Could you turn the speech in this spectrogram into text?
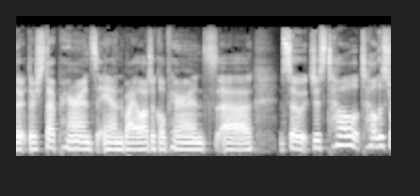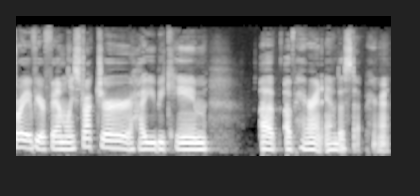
that there's step parents and biological parents. Uh, so just tell tell the story of your family structure, how you became a, a, parent and a step parent.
